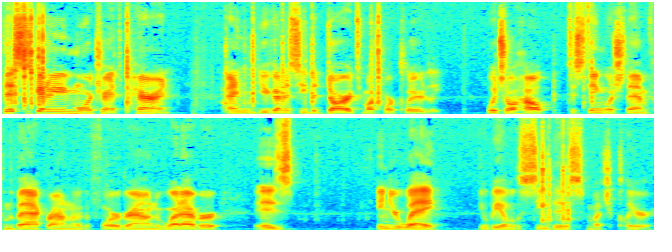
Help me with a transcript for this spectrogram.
this is going to be more transparent, and you're going to see the darts much more clearly, which will help distinguish them from the background or the foreground or whatever is in your way you'll be able to see this much clearer.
